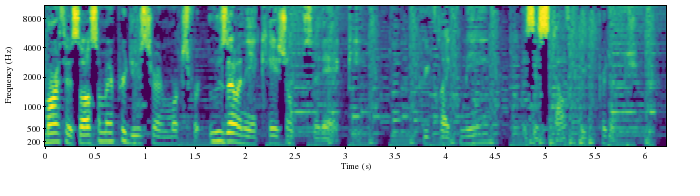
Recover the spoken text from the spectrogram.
Martha is also my producer and works for Ouzo and the occasional Tsoureki. Greek Like Me is a Stealth Greek production.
